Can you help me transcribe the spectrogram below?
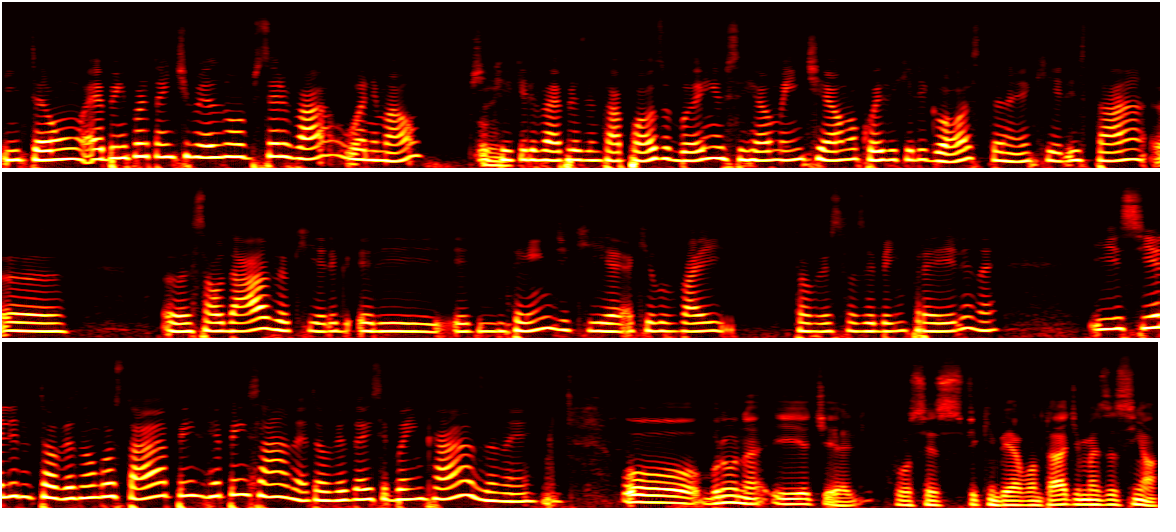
Então, é bem importante mesmo observar o animal, o que, que ele vai apresentar após o banho, se realmente é uma coisa que ele gosta, né? Que ele está ah, ah, saudável, que ele, ele, ele entende que é- aquilo vai talvez fazer bem para ele, né? E se ele talvez não gostar, pen- repensar, né? Talvez dar esse banho em casa, né? Ô, Bruna e Etienne, vocês fiquem bem à vontade, mas assim, ó,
